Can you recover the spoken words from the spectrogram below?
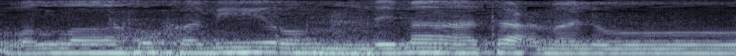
والله خبير بما تعملون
